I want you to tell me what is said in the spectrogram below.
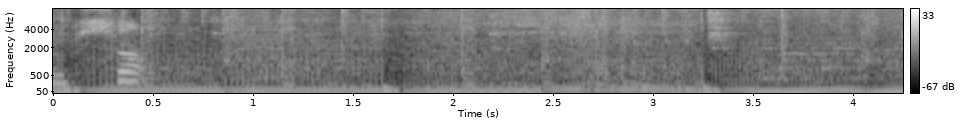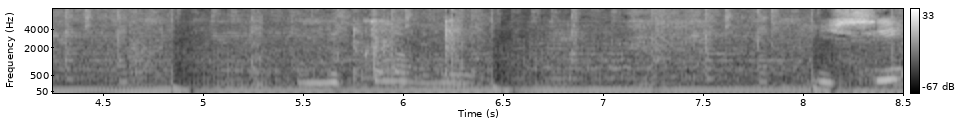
Comme ça. Je vais colorier ici.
